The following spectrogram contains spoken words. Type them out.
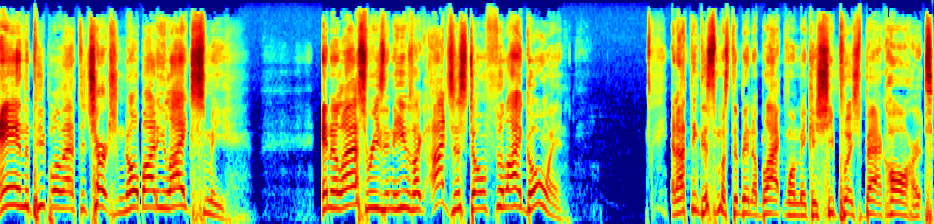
And the people at the church, nobody likes me. And the last reason, he was like, I just don't feel like going. And I think this must have been a black woman because she pushed back hard.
